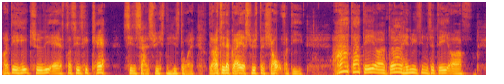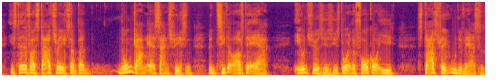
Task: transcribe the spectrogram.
Og det er helt tydeligt, at Straczynski kan sin science fiction historie. Det er også det, der gør, at jeg synes, den er sjov, fordi ah, der er det, og der er henvisninger til det, og i stedet for Star Trek, som der nogle gange er science fiction, men tit og ofte er eventyrshistorie, der foregår i Star Trek-universet.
